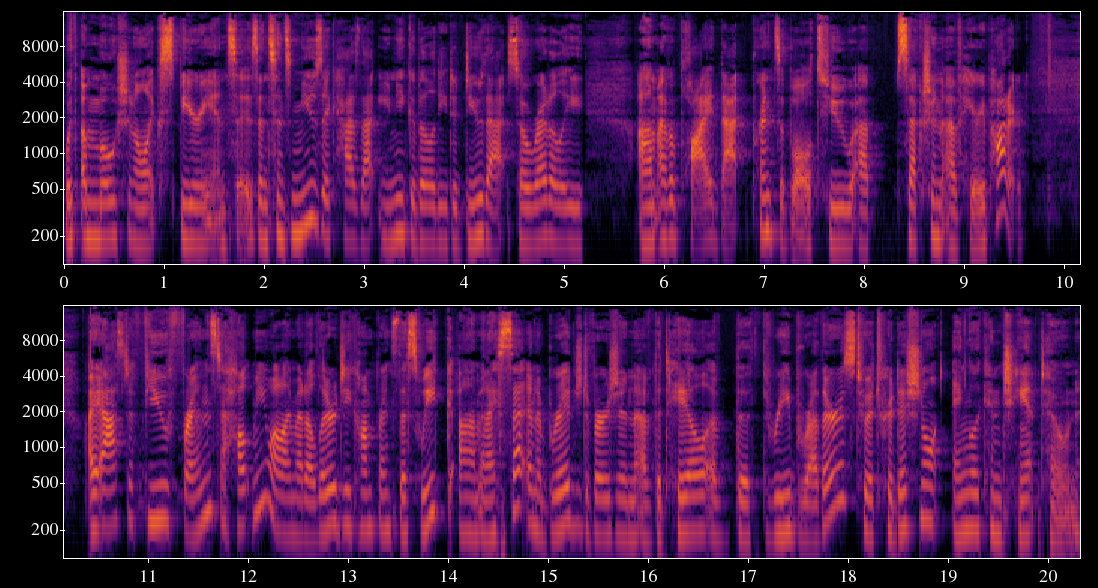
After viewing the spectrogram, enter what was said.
with emotional experiences. And since music has that unique ability to do that so readily, um, I've applied that principle to a section of Harry Potter. I asked a few friends to help me while I'm at a liturgy conference this week, um, and I set an abridged version of the tale of the three brothers to a traditional Anglican chant tone.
